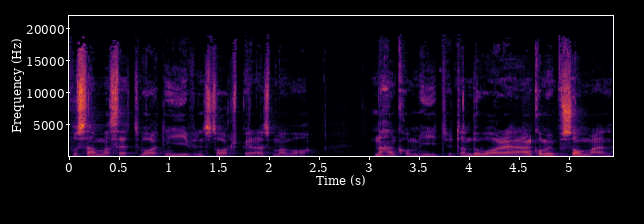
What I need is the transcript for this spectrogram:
på samma sätt varit en given startspelare som han var när han kom hit. Utan då var det här, han kom ju på sommaren.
